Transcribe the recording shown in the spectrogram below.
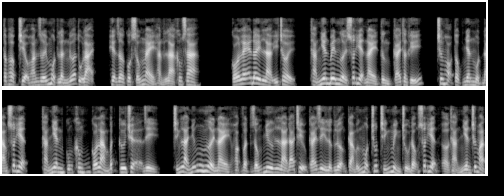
Tập hợp triệu hoán dưới một lần nữa tụ lại, hiện giờ cuộc sống này hẳn là không xa. Có lẽ đây là ý trời, thản nhiên bên người xuất hiện này từng cái thần khí, trương họ tộc nhân một đám xuất hiện, thản nhiên cũng không có làm bất cứ chuyện gì, chính là những người này hoặc vật giống như là đã chịu cái gì lực lượng cảm ứng một chút chính mình chủ động xuất hiện ở thản nhiên trước mặt.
